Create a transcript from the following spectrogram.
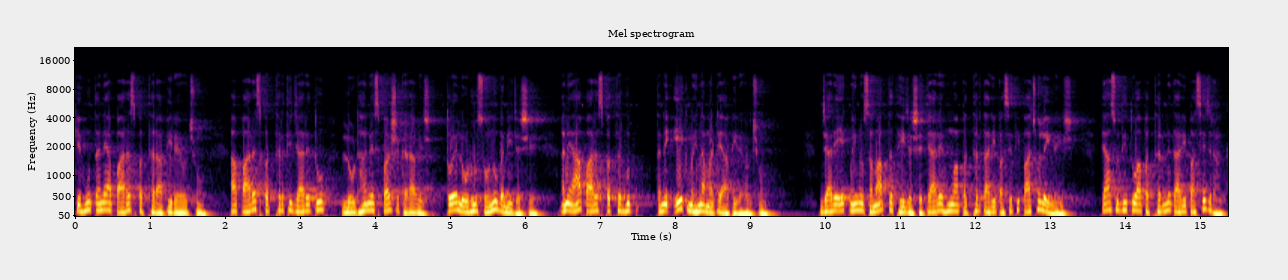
કે હું તને આ પારસ પથ્થર આપી રહ્યો છું. આ પારસ પથ્થરથી જ્યારે તું લોઢાને સ્પર્શ કરાવીશ, તો એ લોઢું સોનું બની જશે અને આ પારસ પથ્થર હું તને એક મહિના માટે આપી રહ્યો છું. જ્યારે એક મહિનો સમાપ્ત થઈ જશે, ત્યારે હું આ પથ્થર તારી પાસેથી પાછો લઈ લઈશ. ત્યાં સુધી તું આ પથ્થરને તારી પાસે જ રાખ.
